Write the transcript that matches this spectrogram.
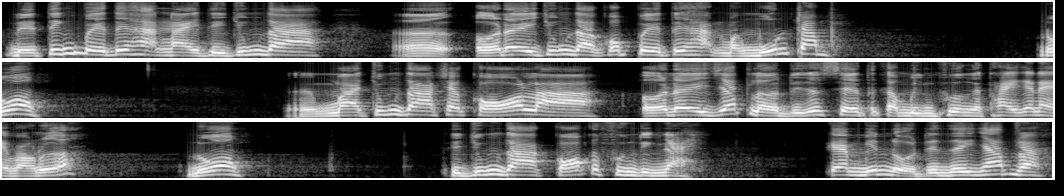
để tính P tới hạn này thì chúng ta ờ, ở đây chúng ta có P tới hạn bằng 400 đúng không? Ờ, mà chúng ta sẽ có là ở đây ZL trừ ZC tất cả bình phương là thay cái này vào nữa, đúng không? Thì chúng ta có cái phương trình này. Các em biến đổi trên giấy nháp ra,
